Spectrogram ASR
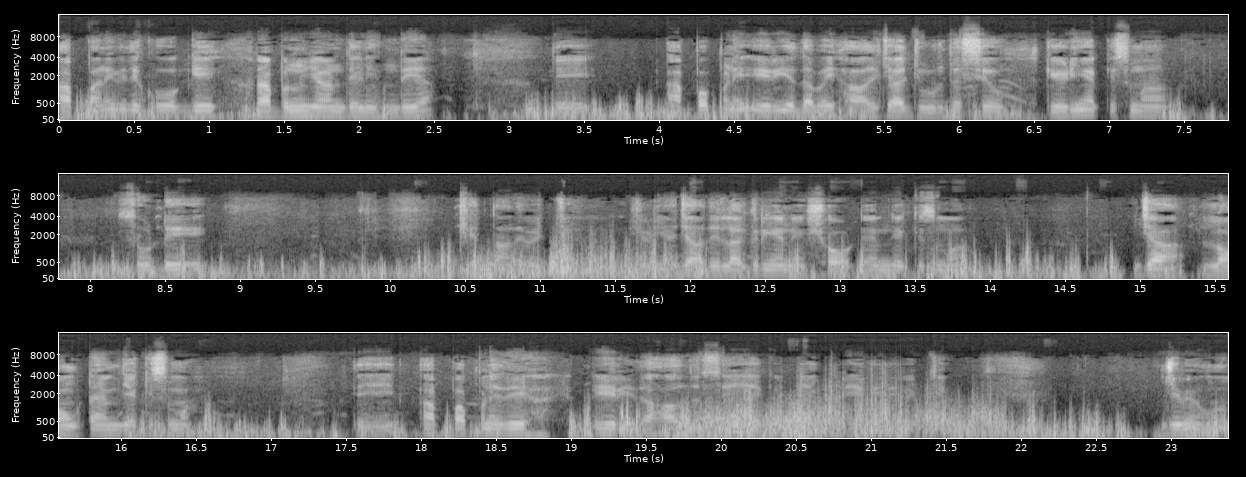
ਆਪਾਂ ਨੇ ਵੀ ਦੇਖੋ, ਅੱਗੇ ਰੱਬ ਨੂੰ ਜਾਣ ਦੇਣੀ ਹੁੰਦੀ ਆ। ਤੇ ਆਪੋ ਆਪਣੇ ਏਰੀਆ ਦਾ ਬਈ ਹਾਲ ਚਾਲ ਜ਼ਰੂਰ ਦੱਸਿਓ, ਕਿਹੜੀਆਂ ਕਿਸਮਾਂ ਤੁਹਾਡੇ ਖੇਤਾਂ ਦੇ ਵਿੱਚ ਜਿਹੜੀਆਂ ਜ਼ਿਆਦਾ ਲੱਗ ਰਹੀਆਂ ਨੇ ਸ਼ਾਰਟ ਟਾਈਮ ਦੀਆਂ ਕਿਸਮਾਂ। ਜਾਂ ਲੌਂਗ ਟਾਈਮ ਦੀਆਂ ਕਿਸਮਾਂ। ਤੇ ਆਪਾਂ ਆਪਣੇ ਦੇ ਏਰੀਆ ਦਾ ਹਾਲ ਦੱਸਿਆ ਹੈ ਕਿ ਆਪਣੇ ਏਰੀਆ ਦੇ ਵਿੱਚ ਜਿਵੇਂ ਹੁਣ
